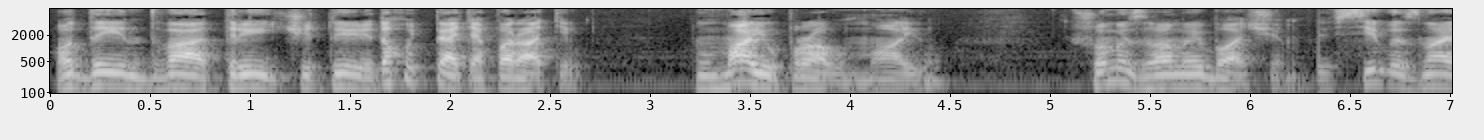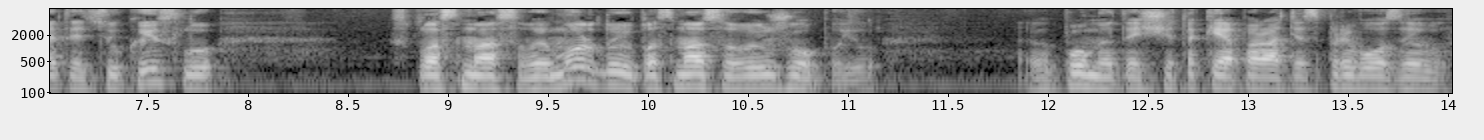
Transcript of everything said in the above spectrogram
один, два, три, чотири, та хоч п'ять апаратів. Ну, маю право, маю. Що ми з вами бачимо? Всі ви знаєте цю кислу з пластмасовою мордою, пластмасовою жопою. Е, Помните, що такий апаратець привозив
